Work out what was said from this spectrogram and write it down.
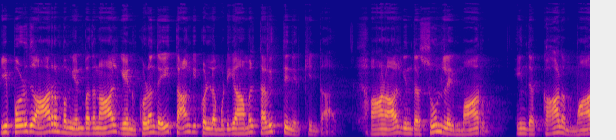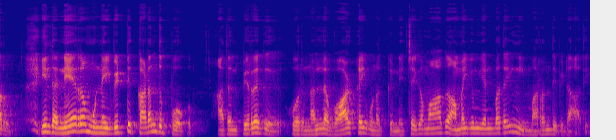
இப்பொழுது ஆரம்பம் என்பதனால் என் குழந்தை தாங்கிக் கொள்ள முடியாமல் தவித்து நிற்கின்றாய். ஆனால் இந்த சூழ்நிலை மாறும் இந்த காலம் மாறும். இந்த நேரம் உன்னை விட்டு கடந்து போகும். அதன் பிறகு ஒரு நல்ல வாழ்க்கை உனக்கு நிச்சயமாக அமையும் என்பதை நீ மறந்து விடாதே.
